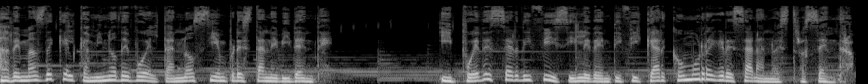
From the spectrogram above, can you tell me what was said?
Además de que el camino de vuelta no siempre es tan evidente y puede ser difícil identificar cómo regresar a nuestro centro.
